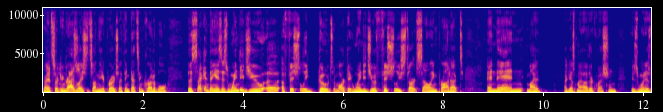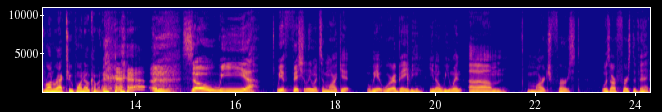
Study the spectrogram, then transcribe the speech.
Right. Absolutely. So congratulations on the approach. I think that's incredible. The second thing is is when did you uh, officially go to market? When did you officially start selling product? And then my I guess my other question is when is Run Rak 2.0 coming out? So we uh, we officially went to market. We we're a baby. You know, we went um, March first was our first event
